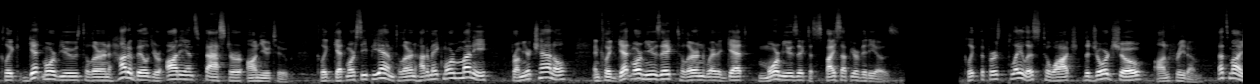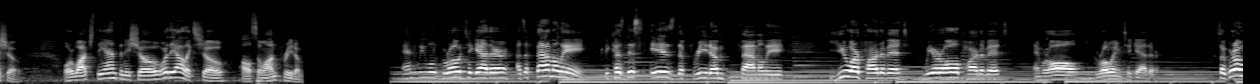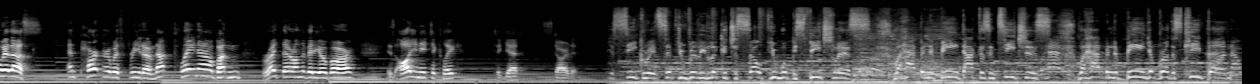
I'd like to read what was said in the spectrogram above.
Click Get More Views to learn how to build your audience faster on YouTube. Click Get More CPM to learn how to make more money from your channel and click Get More Music to learn where to get more music to spice up your videos. Click the first playlist to watch The George Show on Freedom. That's my show. Or watch The Anthony Show or The Alex Show, also on Freedom. And we will grow together as a family because this is the Freedom family. You are part of it, we are all part of it, and we're all growing together. So grow with us! and partner with Freedom. That Play Now button right there on the video bar is all you need to click to get started. Your secrets, if you really look at yourself, you would be speechless. What happened to being doctors and teachers? What happened to being your brother's keeper? Now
